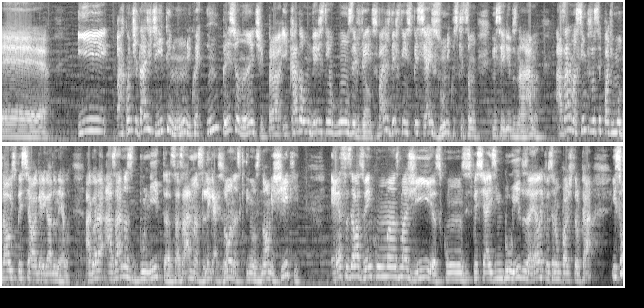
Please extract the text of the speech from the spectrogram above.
É... E a quantidade de item único é impressionante. Pra, e cada um deles tem alguns Legal. efeitos. Vários deles têm especiais únicos que são inseridos na arma. As armas simples você pode mudar o especial agregado nela. Agora, as armas bonitas, as armas legaisonas, que tem os nomes chique, essas elas vêm com umas magias, com uns especiais imbuídos a ela que você não pode trocar. E são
